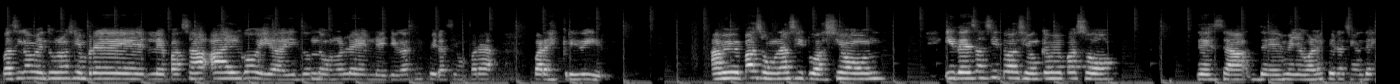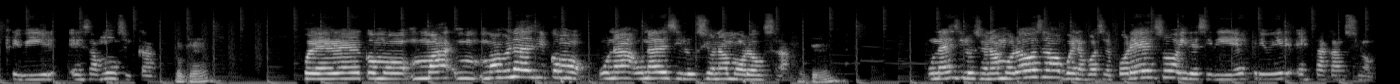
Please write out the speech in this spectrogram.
básicamente uno siempre le pasa algo y ahí es donde uno le, le, llega esa inspiración para, para escribir. A mí me pasó una situación y de esa situación que me pasó, de esa, de, me llegó la inspiración de escribir esa música. Okay. Fue como, más, más o menos decir como una, una desilusión amorosa. Okay una desilusión amorosa, bueno, pasé por eso y decidí escribir esta canción.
